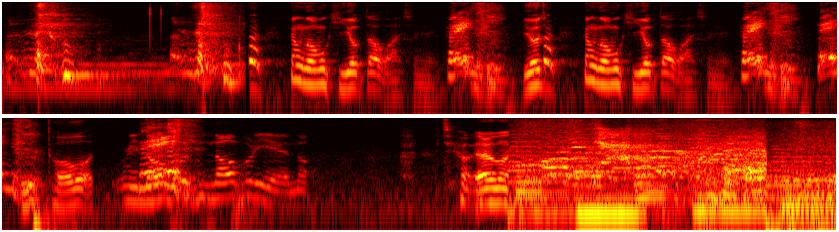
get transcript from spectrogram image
형 너무 귀엽다고 하시네. 여자 형 너무 귀엽다고 하시네. 더 우리 너블 너블이에요. 너. 여러분 내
